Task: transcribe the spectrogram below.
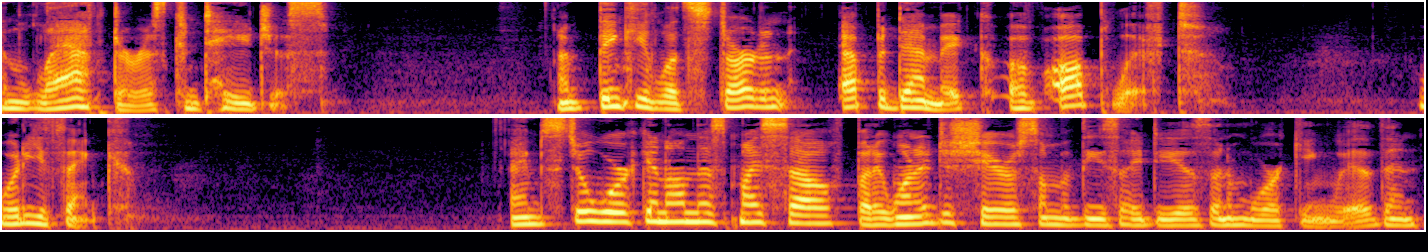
and laughter is contagious. I'm thinking let's start an epidemic of uplift. What do you think? I'm still working on this myself, but I wanted to share some of these ideas that I'm working with. And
